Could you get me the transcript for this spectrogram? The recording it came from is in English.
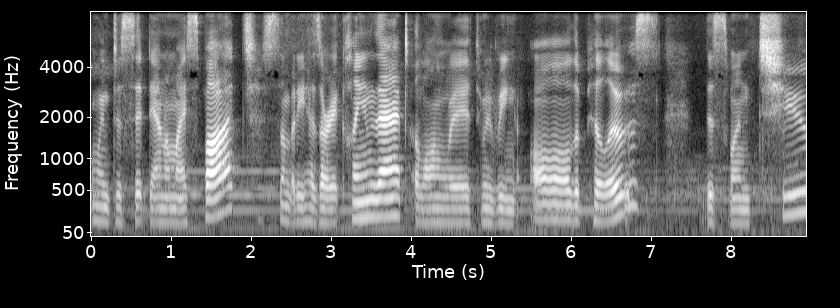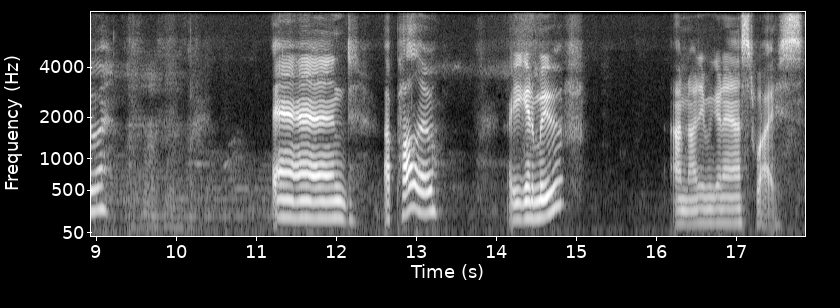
Going to sit down on my spot. Somebody has already claimed that, along with moving all the pillows. This one too. And Apollo, are you going to move? I'm not even going to ask twice.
